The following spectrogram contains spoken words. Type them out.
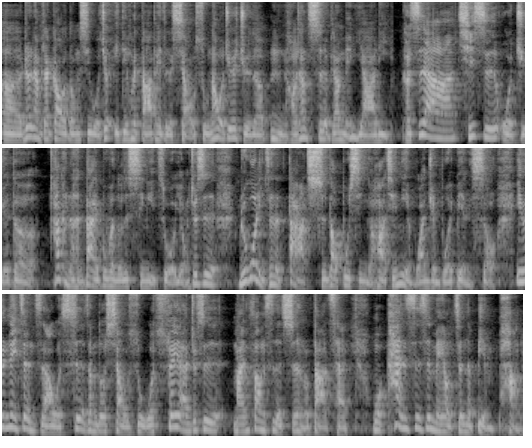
呃热量比较高的东西，我就一定会搭配这个酵素。然后我就会觉得，嗯，好像吃的比较没压力。可是啊，其实我觉得它可能很大一部分都是心理作用。就是如果你真的大吃到不行的话，其实你也完全不会变瘦。因为那阵子啊，我吃了这么多酵素，我虽然就是蛮放肆的吃很多大餐，我看似是没有真的变胖。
